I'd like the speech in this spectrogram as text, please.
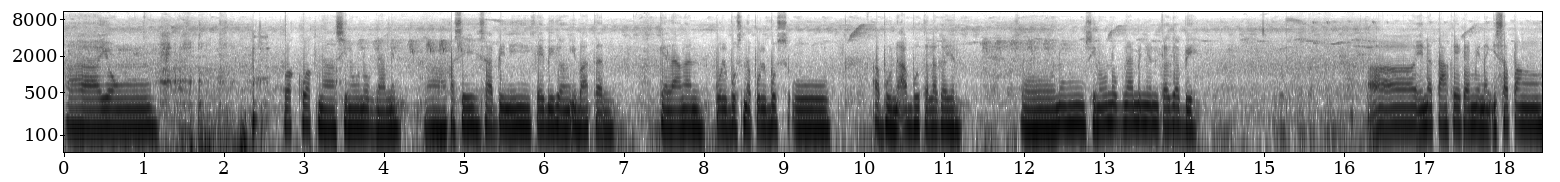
ah, yung wakwak na sinunog namin. Ah, kasi sabi ni kaibigang ibatan kailangan pulbos na pulbos o abo na abo talaga yun so nung sinunog namin yun kagabi ah, inatake kami ng isa pang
